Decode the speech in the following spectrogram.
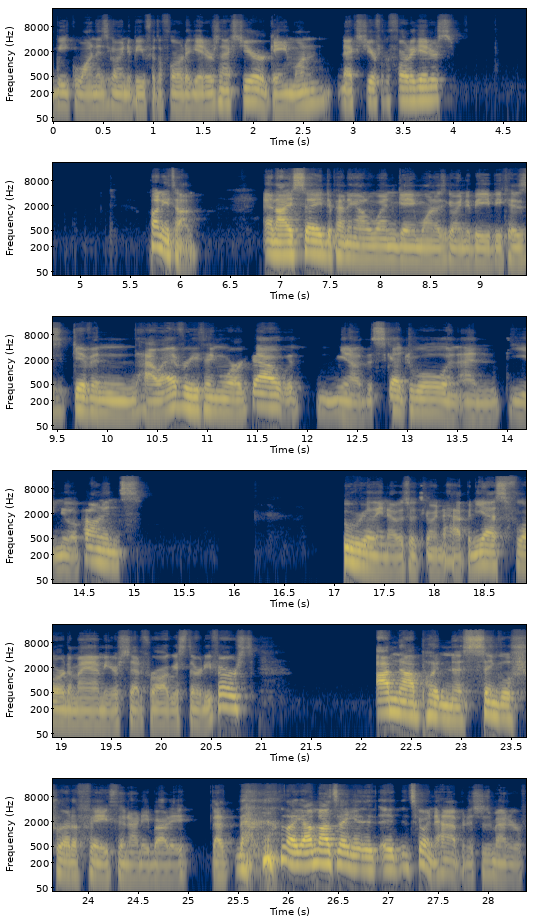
week one is going to be for the Florida Gators next year or game one next year for the Florida Gators. Plenty of time. And I say depending on when game one is going to be, because given how everything worked out with you know the schedule and, and the new opponents, who really knows what's going to happen? Yes, Florida, Miami are set for August 31st. I'm not putting a single shred of faith in anybody. That like I'm not saying it, it, it's going to happen. It's just a matter of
